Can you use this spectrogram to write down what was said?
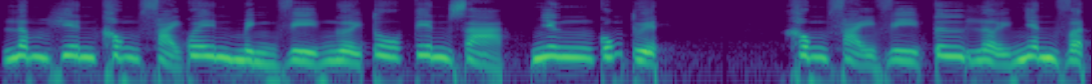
Lâm Hiên không phải quên mình vì người tu tiên giả, nhưng cũng tuyệt. Không phải vì tư lợi nhân vật.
